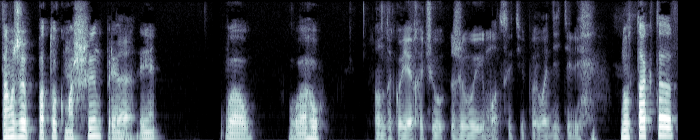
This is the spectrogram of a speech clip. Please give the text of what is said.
Там же поток машин прям. Да. И... Вау, вау. Он такой, я хочу живые эмоции, типа, водителей. Ну, так-то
